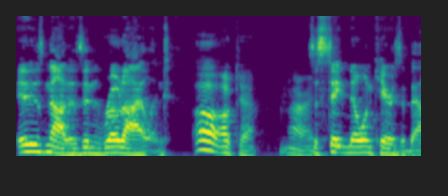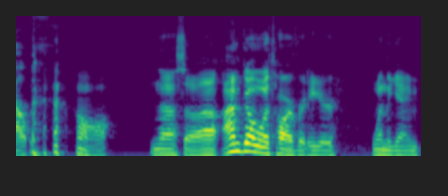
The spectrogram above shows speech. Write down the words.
It is not. It's in Rhode Island. Oh, okay. All right. It's a state no one cares about. oh. No, so uh, I'm going with Harvard here. Win the game.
